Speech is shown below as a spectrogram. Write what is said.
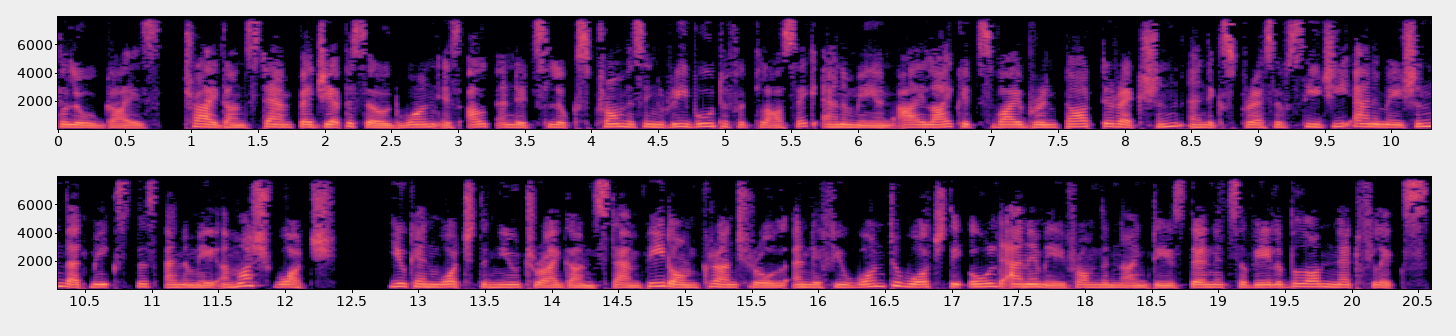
Hello guys, Trigun Stampede episode 1 is out and it looks promising reboot of a classic anime and I like its vibrant art direction and expressive CG animation that makes this anime a must watch. You can watch the new Trigun Stampede on Crunchyroll and if you want to watch the old anime from the 90s then it's available on Netflix.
